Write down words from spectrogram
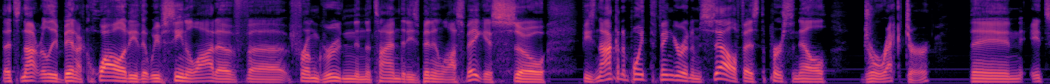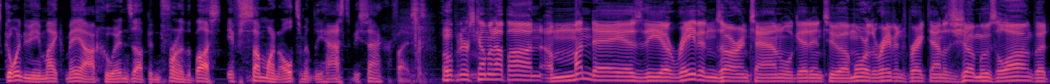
That's not really been a quality that we've seen a lot of uh, from Gruden in the time that he's been in Las Vegas. So if he's not going to point the finger at himself as the personnel director, then it's going to be Mike Mayock who ends up in front of the bus if someone ultimately has to be sacrificed. Openers coming up on a Monday as the uh, Ravens are in town. We'll get into uh, more of the Ravens breakdown as the show moves along. But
